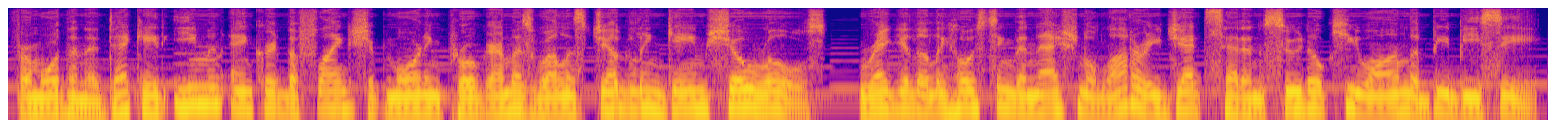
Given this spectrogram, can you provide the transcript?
For more than a decade Eamonn anchored the flagship morning programme as well as juggling game show roles, regularly hosting the National Lottery Jet Set and Sudoku on the BBC.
